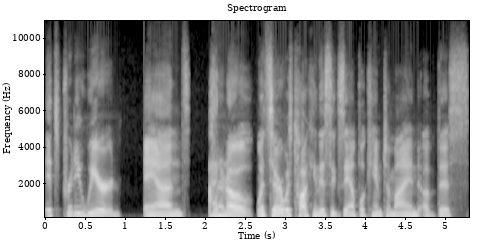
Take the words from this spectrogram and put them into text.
It's pretty weird. And I don't know. When Sara was talking, this example came to mind of this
